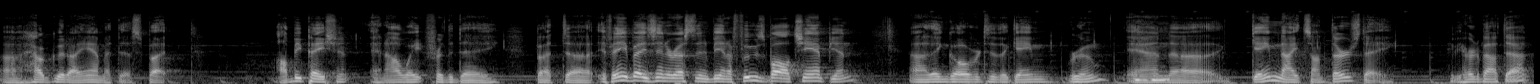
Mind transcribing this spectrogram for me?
uh, how good I am at this. But I'll be patient and I'll wait for the day. But uh, if anybody's interested in being a foosball champion, uh, they can go over to the game room and uh, game nights on Thursday. Have you heard about that?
